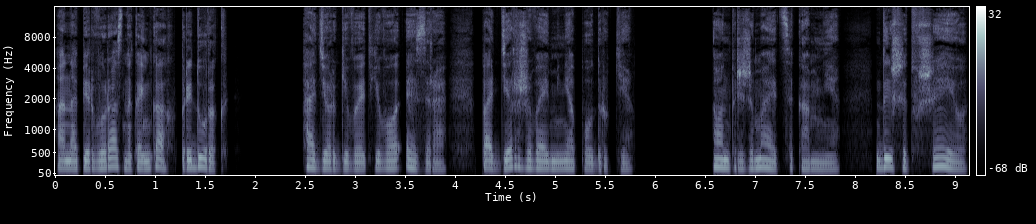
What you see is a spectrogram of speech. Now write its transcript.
«Она первый раз на коньках, придурок!» — одергивает его Эзра, поддерживая меня под руки. Он прижимается ко мне, дышит в шею,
